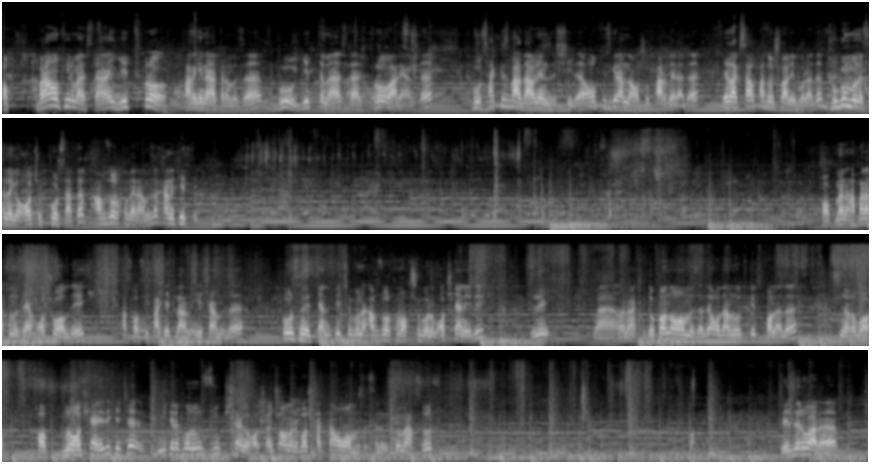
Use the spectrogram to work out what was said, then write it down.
Hop, Brown firmasidan 7 Pro parageneratorimizni bu 7 emas, даже Pro varianti. Bu 8 bar давлениеda ishlaydi, 600 grammdan oshiq par beradi. Elaksal podoshvali bo'ladi. Bugun buni sizlarga ochib ko'rsatib, obzor qilib beramiz. Qani ketdik. Hop, mana apparatimizni ham ochib oldik. Asosiy paketlarni yechamiz. To'g'risini aytganda, kecha buni obzor qilmoqchi bo'lib ochgan edik. Va mana shu do'konni olamizda odamlar o'tib ketib qoladi. Shunaqa bor. Hop, buni ochgan edik kecha mikrofonimiz zvuk ishlamay qoldi. Shuning uchun mana boshqatdan olyapmiz sizlar uchun maxsus. Rezervuari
